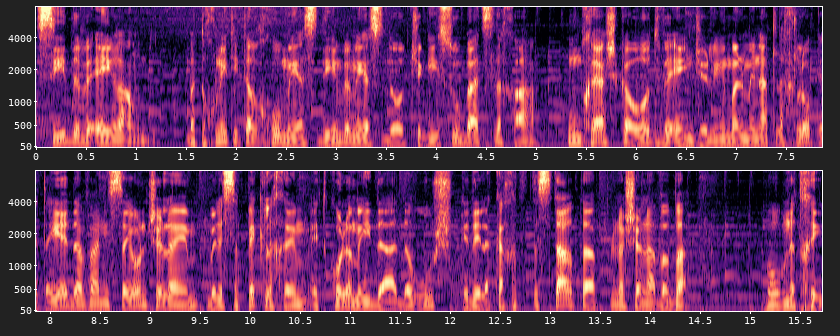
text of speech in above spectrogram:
סיד ו-A ראונד. בתוכנית התארחו מייסדים ומייסדות שגייסו בהצלחה, מומחי השקעות ואנג'לים על מנת לחלוק את הידע והניסיון שלהם ולספק לכם את כל המידע הדרוש כדי לקחת את הסטארט-אפ לשלב הבא. בואו נתחיל.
